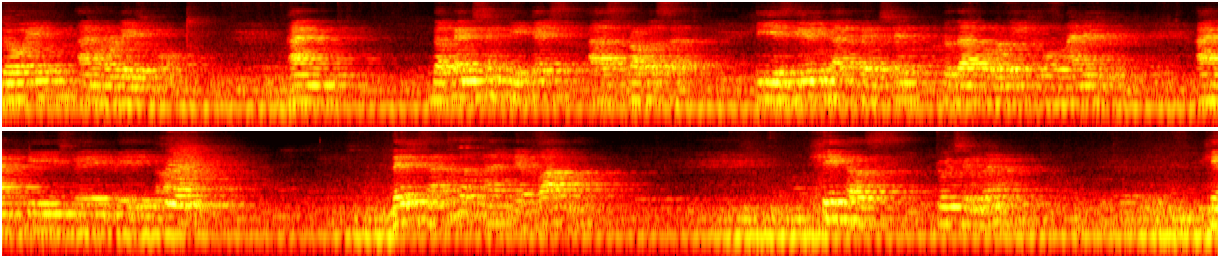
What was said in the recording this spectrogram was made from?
join an old age home. And the pension he gets as professor, he is giving that pension to that old age home management. And he is very, very happy. There is another man, a farmer. He has two children. He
